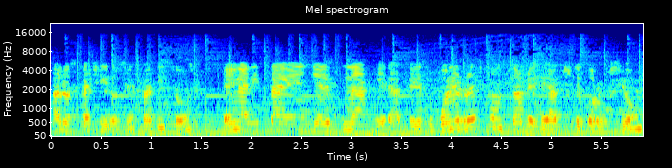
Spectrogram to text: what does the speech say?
a los cachiros, enfatizó. En Arista Angels Nájera se le supone responsable de actos de corrupción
